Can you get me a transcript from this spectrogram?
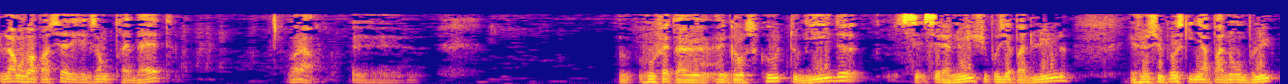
là, on va passer à des exemples très bêtes. Voilà. Euh, vous faites un, camp scout ou guide, c'est la nuit, je suppose qu'il n'y a pas de lune, et je suppose qu'il n'y a pas non plus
